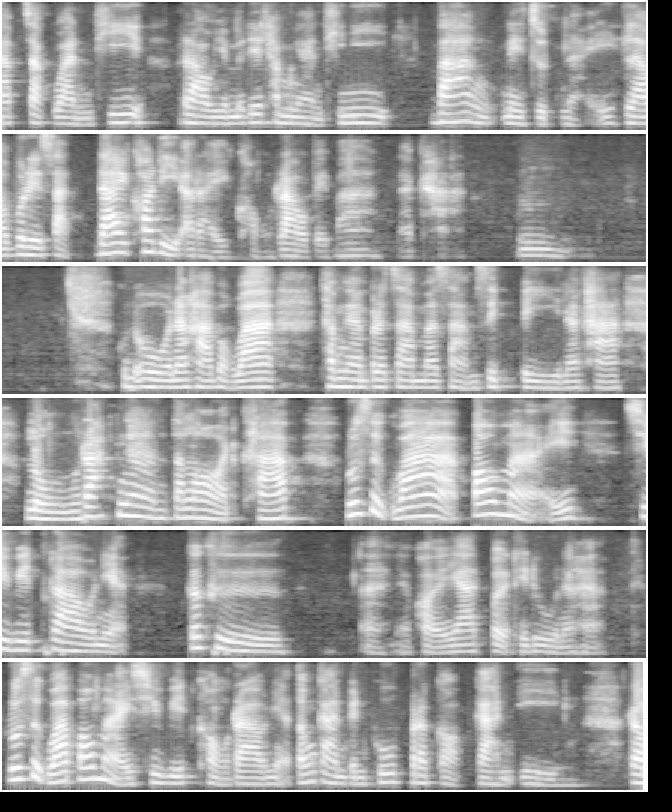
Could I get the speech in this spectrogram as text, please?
นับจากวันที่เรายังไม่ได้ทำงานที่นี่บ้างในจุดไหน แล้วบริษัทได้ข้อดีอะไรของเราไปบ้างนะคะ อืมคุณโอนะคะ บอกว่าทำงานประจำมา 30 ปีนะคะ หลงรักงานตลอดครับ รู้สึกว่าเป้าหมายชีวิตเราเนี่ยก็คืออะเดี๋ยวขออนุญาตเปิดให้ดูนะคะ รู้สึกว่าเป้าหมายชีวิตของเราเนี่ยต้องการเป็นผู้ประกอบการเอง เรา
